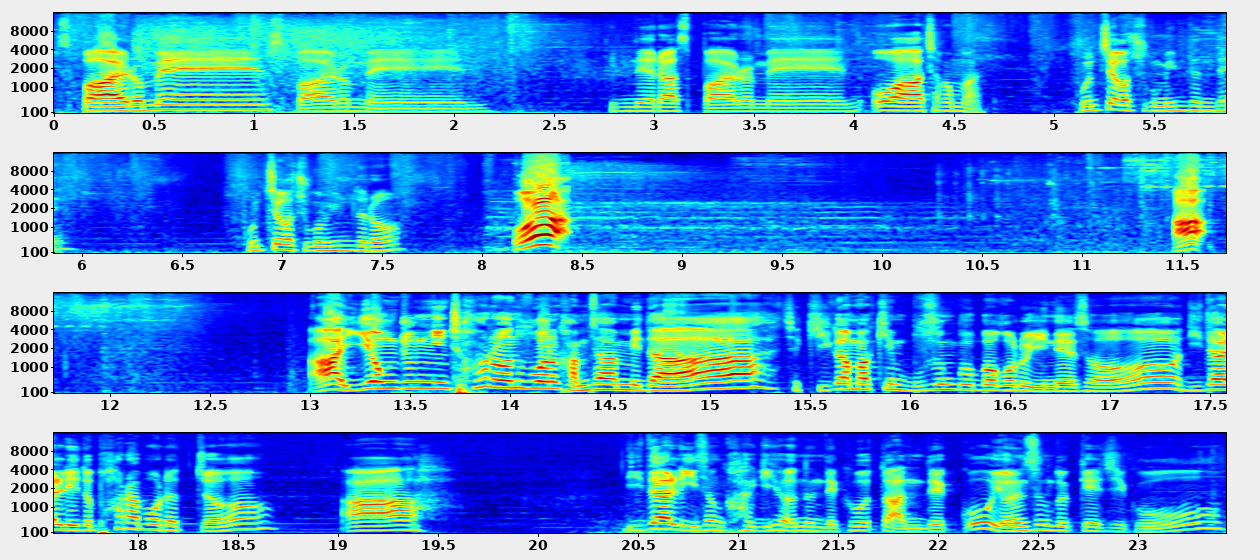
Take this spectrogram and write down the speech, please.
스파이더맨 스파이더맨. 힘내라 스파이더맨. 오아 잠깐만. 본체가 죽으면 힘든데? 본체가 죽으면 힘들어 와! 아! 아 이영중님 천원 후원 감사합니다 제 기가 막힌 무승부버그로 인해서 니달리도 팔아버렸죠 아 니달리 이성 각이었는데 그것도 안됐고 연승도 깨지고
